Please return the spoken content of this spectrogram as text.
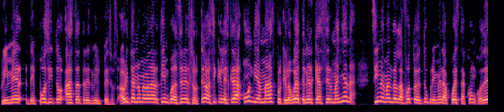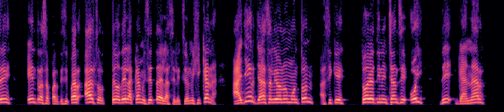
primer depósito hasta 3 mil pesos. Ahorita no me va a dar tiempo de hacer el sorteo, así que les queda un día más porque lo voy a tener que hacer mañana. Si me mandas la foto de tu primera apuesta con Codere, entras a participar al sorteo de la camiseta de la selección mexicana. Ayer ya salieron un montón, así que todavía tienen chance hoy de ganar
